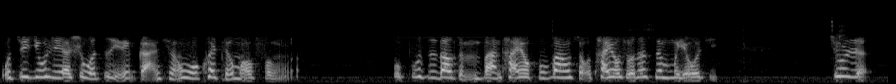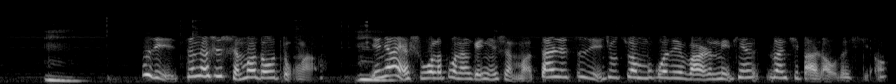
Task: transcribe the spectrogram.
我最纠结的是我自己的感情，我快折磨疯了，我不知道怎么办。他又不放手，他又说他身不由己，就是嗯自己真的是什么都懂了。嗯，人家也说了不能给你什么，但是自己就转不过这弯儿，每天乱七八糟的想。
